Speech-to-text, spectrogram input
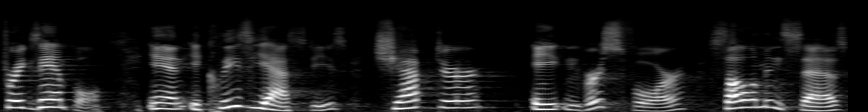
For example, in Ecclesiastes chapter 8 and verse 4, Solomon says,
